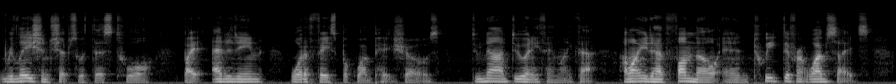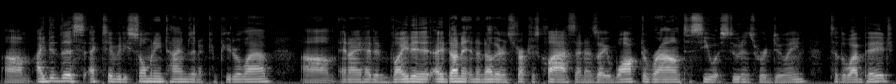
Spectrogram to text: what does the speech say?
relationships with this tool by editing what a Facebook web page shows. Do not do anything like that. I want you to have fun though and tweak different websites. Um, I did this activity so many times in a computer lab, um, and I had invited, I had done it in another instructor's class, and as I walked around to see what students were doing to the web page,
